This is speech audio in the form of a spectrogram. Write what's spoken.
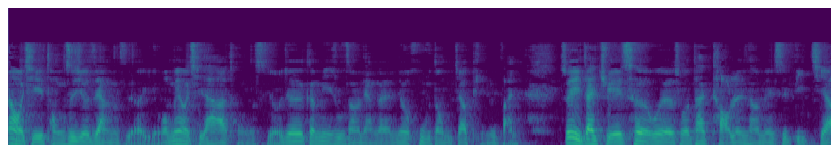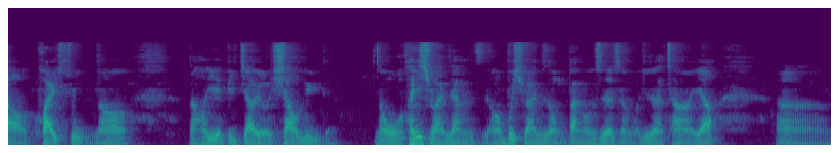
那我其实同事就这样子而已，我没有其他的同事，我就是跟秘书长两个人就互动比较频繁，所以在决策或者说在讨论上面是比较快速，然后然后也比较有效率的。那我很喜欢这样子，我不喜欢这种办公室的生活，就是常常要，呃，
